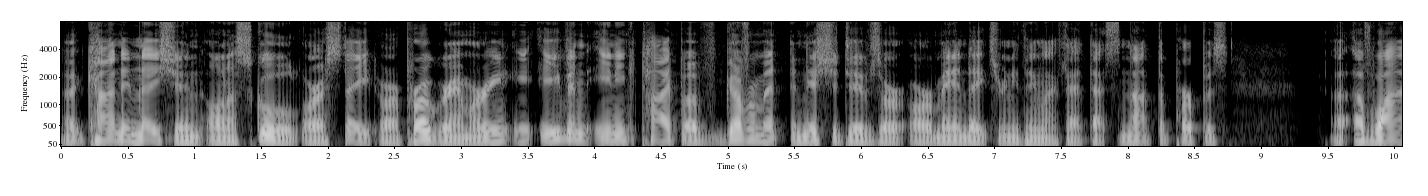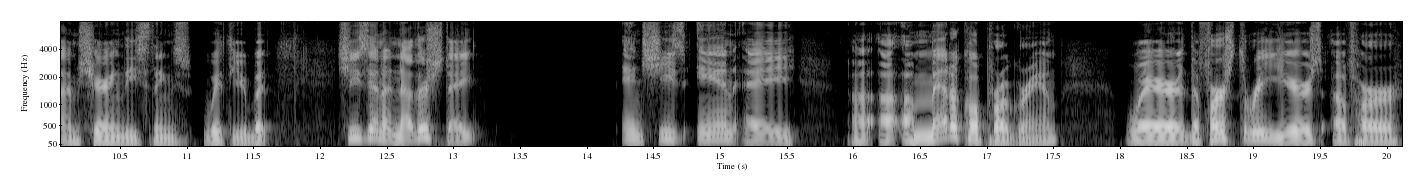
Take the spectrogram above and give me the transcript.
uh, condemnation on a school or a state or a program or even any type of government initiatives or, or mandates or anything like that. That's not the purpose uh, of why I'm sharing these things with you. But she's in another state and she's in a, a, a medical program where the first three years of her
